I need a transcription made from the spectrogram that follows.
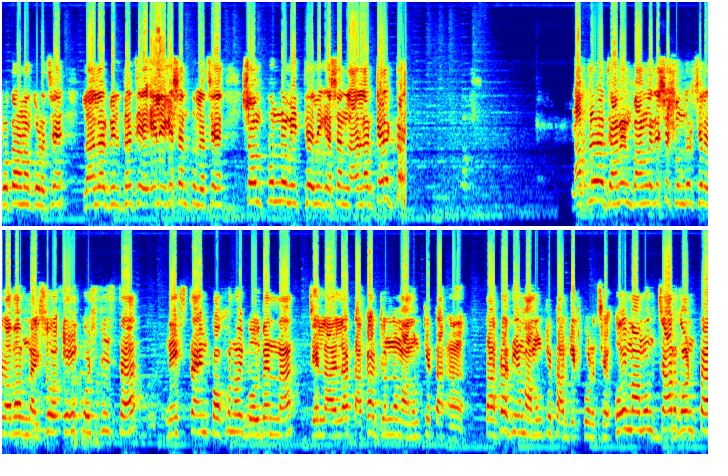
প্রতারণা করেছে লাইলার বিরুদ্ধে যে এলিগেশন তুলেছে সম্পূর্ণ মিথ্যা এলিগেশন লাইলার ক্যারেক্টার আপনারা জানেন বাংলাদেশে সুন্দর ছেলের অভাব নাই। সো এই কোশ্চিনটা নেক্সট টাইম কখনোই বলবেন না যে লায়লা টাকার জন্য মামুনকে টাকা দিয়ে মামুনকে টার্গেট করেছে। ওই মামুন চার ঘণ্টা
